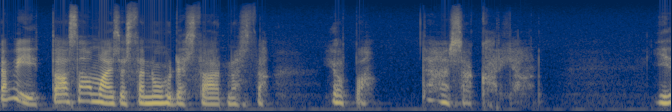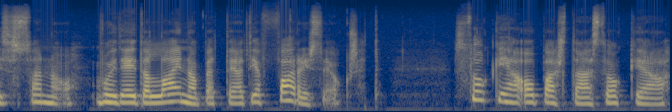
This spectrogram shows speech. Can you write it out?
ja viittaa samaisessa nuhdesaarnassa – jopa tähän Sakariaan. Jeesus sanoo, voi teitä lainopettajat ja fariseukset. Sokea opastaa sokeaa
